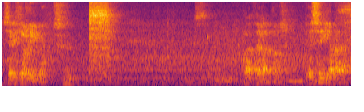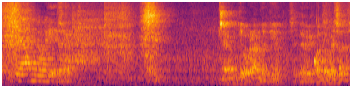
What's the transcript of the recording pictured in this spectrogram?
Sergio Oliva. Voy a hacer las dos. Ese y ahora. Exacto. Un tío grande, tío. ¿Se te ve? ¿Cuánto pesas?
